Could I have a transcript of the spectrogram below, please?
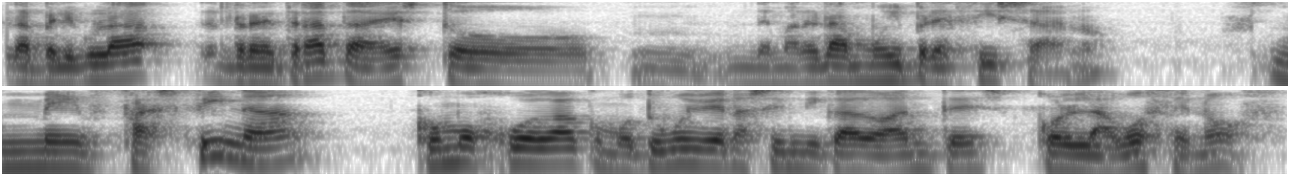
La película retrata esto mm, de manera muy precisa, ¿no? Me fascina cómo juega, como tú muy bien has indicado antes, con la voz en off.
